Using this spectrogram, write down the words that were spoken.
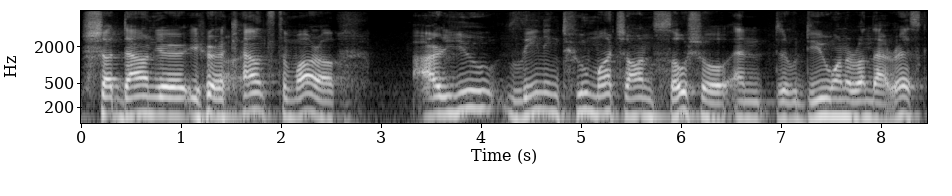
shut down your your accounts tomorrow, are you leaning too much on social and do, do you want to run that risk?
